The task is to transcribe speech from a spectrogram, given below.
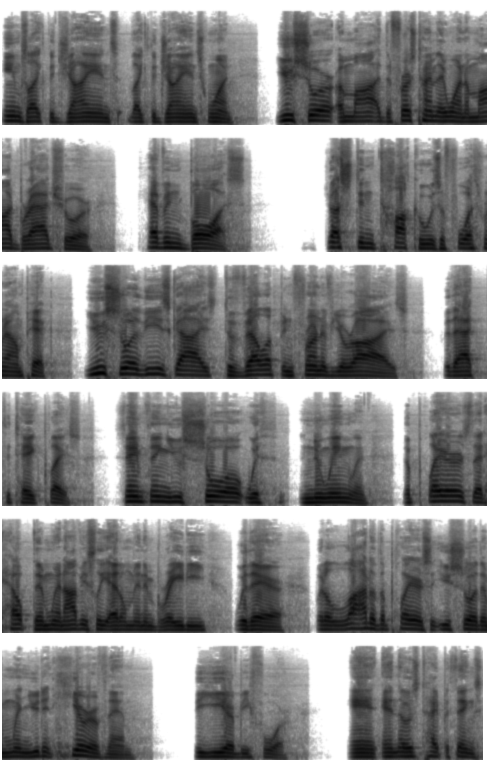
teams like the Giants, like the Giants won, you saw Ahmad the first time they won. Ahmad Bradshaw, Kevin Boss, Justin Tuck, who was a fourth round pick. You saw these guys develop in front of your eyes for that to take place. Same thing you saw with New England. The players that helped them win, obviously Edelman and Brady were there, but a lot of the players that you saw them win, you didn't hear of them the year before, and and those type of things.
